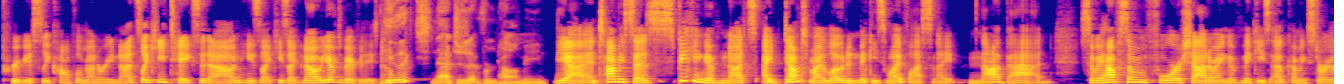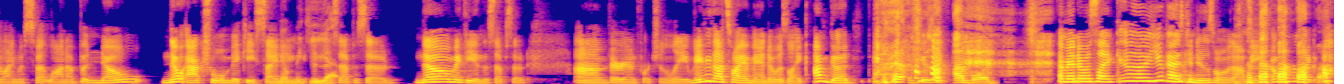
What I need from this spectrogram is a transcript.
previously complimentary nuts. Like he takes it out and he's like, he's like, no, you have to pay for these He like snatches it from Tommy. Yeah, and Tommy says, speaking of nuts, I dumped my load in Mickey's wife last night. Not bad. So we have some foreshadowing of Mickey's upcoming storyline with Svetlana, but no no actual Mickey sighting Mickey in this episode. No Mickey in this episode. Um, very unfortunately. Maybe that's why Amanda was like, I'm good. she was like, "I'm bored." Amanda was like, uh, "You guys can do this one without me," and we were like, oh,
